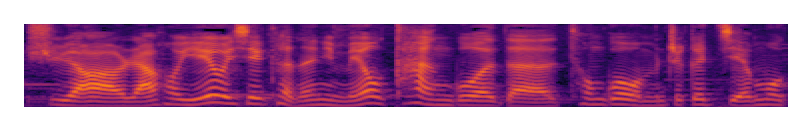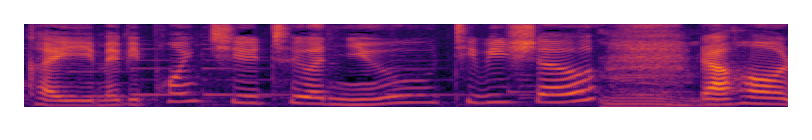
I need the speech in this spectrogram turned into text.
剧啊。然后也有一些可能你没有看过的，通过我们这个节目可以 maybe point you to a new TV show。嗯。然后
